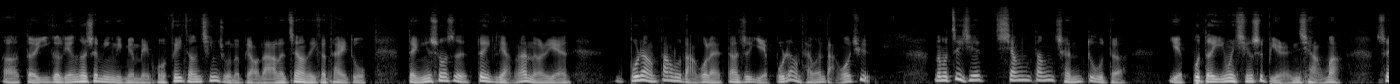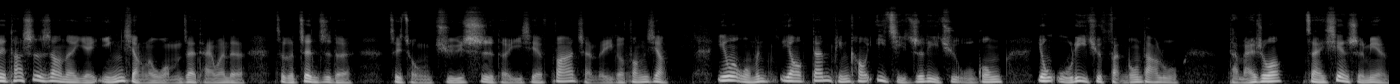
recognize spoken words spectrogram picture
呃的一个联合声明里面，美国非常清楚的表达了这样的一个态度，等于说是对两岸而言。不让大陆打过来，但是也不让台湾打过去。那么这些相当程度的也不得因为形势比人强嘛，所以它事实上呢也影响了我们在台湾的这个政治的这种局势的一些发展的一个方向。因为我们要单凭靠一己之力去武功，用武力去反攻大陆，坦白说，在现实面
